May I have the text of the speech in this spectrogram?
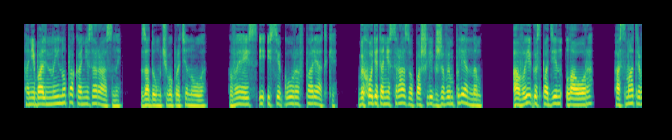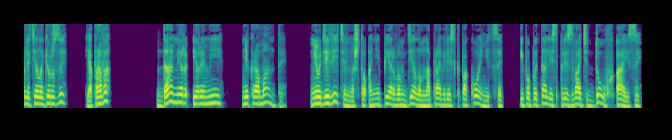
Они больны, но пока не заразны, задумчиво протянула. Вейс и Исигура в порядке. Выходит, они сразу пошли к живым пленным. А вы, господин Лаора, осматривали тело Гюрзы? Я права? Дамир и Реми — некроманты. Неудивительно, что они первым делом направились к покойнице и попытались призвать дух Айзы,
